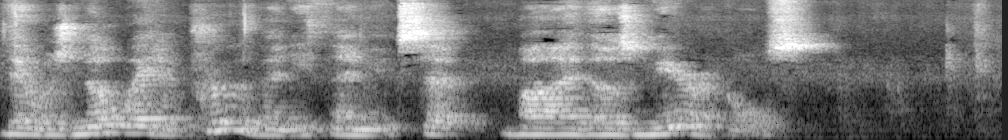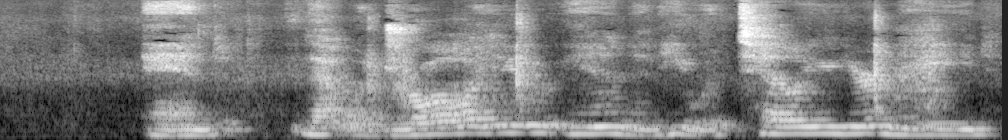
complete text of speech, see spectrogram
there was no way to prove anything except by those miracles and that would draw you in and he would tell you your need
